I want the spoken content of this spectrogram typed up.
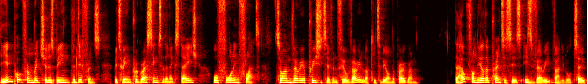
The input from Richard has been the difference between progressing to the next stage or falling flat, so I'm very appreciative and feel very lucky to be on the program. The help from the other apprentices is very valuable too.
